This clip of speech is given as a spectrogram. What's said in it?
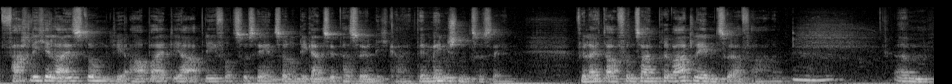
fachliche Leistung, die Arbeit, die er abliefert, zu sehen, sondern die ganze Persönlichkeit, den Menschen zu sehen. Vielleicht auch von seinem Privatleben zu erfahren. Mhm. Ähm,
